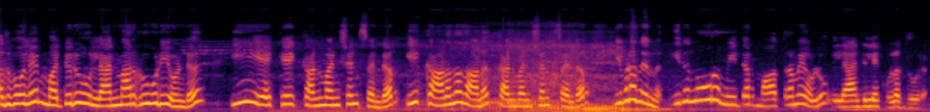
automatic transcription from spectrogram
അതുപോലെ മറ്റൊരു ലാൻഡ്മാർക്ക് കൂടിയുണ്ട്. E A K convention centre ഈ കാണുന്നതാണ് കൺവെൻഷൻ സെന്റർ ഇവിടെ നിന്ന് ഇരുന്നൂറ് മീറ്റർ മാത്രമേ ഉള്ളൂ ലാൻഡിലേക്കുള്ള ദൂരം.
